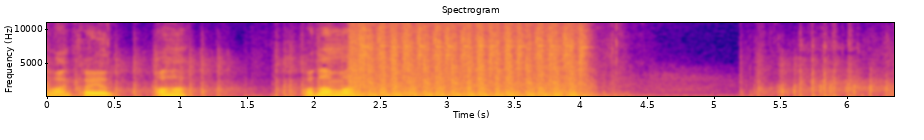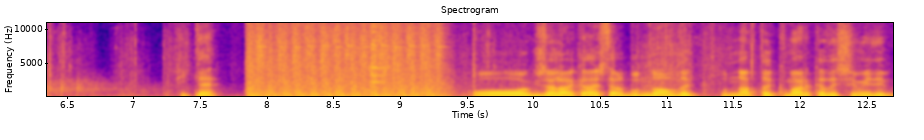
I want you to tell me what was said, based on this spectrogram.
Ulan kaya. Aha. Adam var. Pikle. Oo güzel arkadaşlar bunu da aldık. Bunlar takım arkadaşı mıydı?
